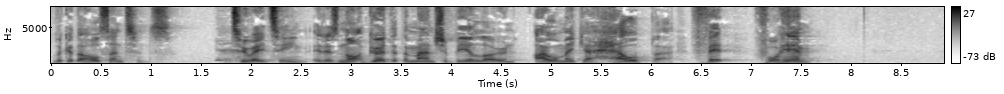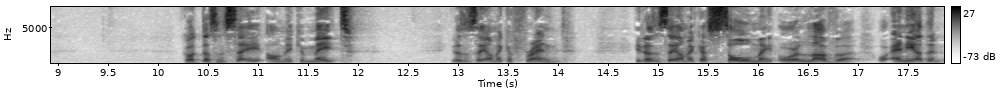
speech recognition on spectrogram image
Look at the whole sentence. 2:18 It is not good that the man should be alone. I will make a helper fit for him. God doesn't say I'll make a mate. He doesn't say I'll make a friend. He doesn't say I'll make a soulmate or a lover or any other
